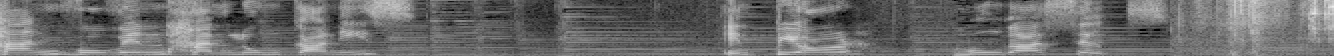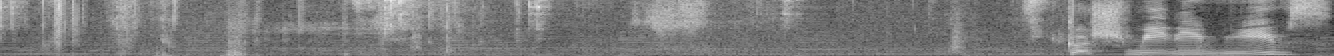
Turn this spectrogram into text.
Hand woven handloom kanis in pure Munga silks. Kashmiri weaves.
